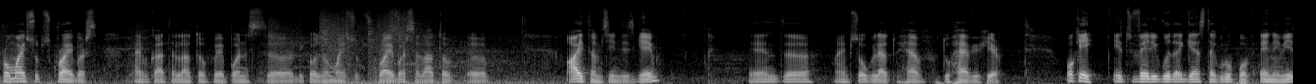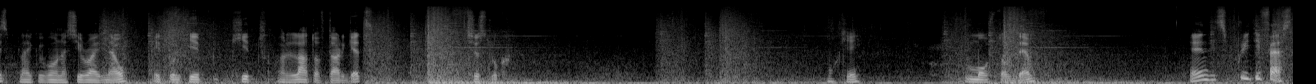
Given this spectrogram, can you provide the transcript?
from my subscribers. I've got a lot of weapons uh, because of my subscribers a lot of uh, items in this game. And uh, I'm so glad to have to have you here. Okay it's very good against a group of enemies like you're gonna see right now. It will hit hit a lot of targets. Just look okay. Most of them. And it's pretty fast.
